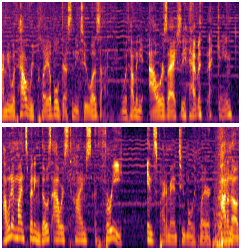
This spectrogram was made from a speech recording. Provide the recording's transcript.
I mean, with how replayable Destiny 2 was, and with how many hours I actually have in that game, I wouldn't mind spending those hours times three in Spider-Man 2 multiplayer. I don't know,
